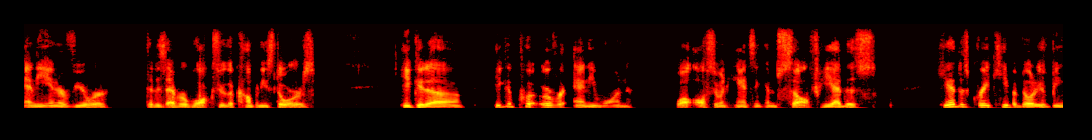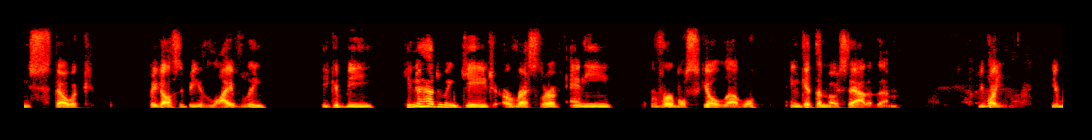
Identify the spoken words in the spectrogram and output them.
any interviewer that has ever walked through the company's doors. He could, uh, he could put over anyone while also enhancing himself. He had this, he had this great capability of being stoic, but he could also be lively. He could be, he knew how to engage a wrestler of any verbal skill level and get the most out of them. You, you,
